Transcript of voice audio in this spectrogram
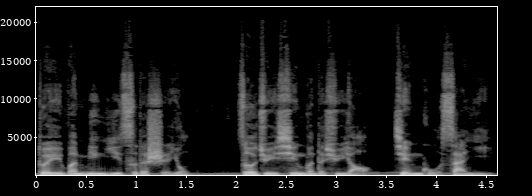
对文明一词的使用，则据行文的需要，兼顾三义。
